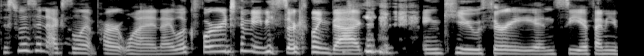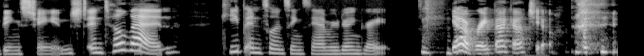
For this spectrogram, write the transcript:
this was an excellent part one. I look forward to maybe circling back in Q3 and see if anything's changed. Until then, keep influencing, Sam. You're doing great. yeah, right back at you.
